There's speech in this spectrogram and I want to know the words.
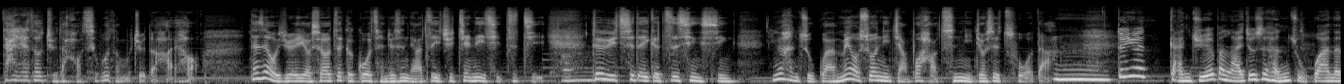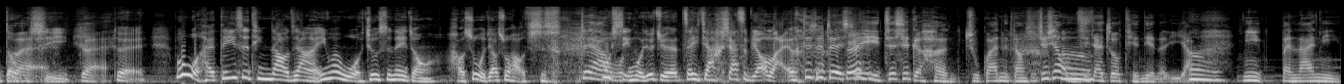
大家都觉得好吃，我怎么觉得还好？但是我觉得有时候这个过程就是你要要自己去建立起自己对于吃的一个自信心，因为很主观，没有说你讲不好吃你就是错的。嗯，对，因为感觉本来就是很主观的东西。对对，不过我还第一次听到这样，因为我就是那种好吃我就要说好吃，对啊，不行我就觉得这一家下次不要来了。对对对，所以这是个很主观的东西，就像我们自己在做甜点的一样，嗯你本来你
